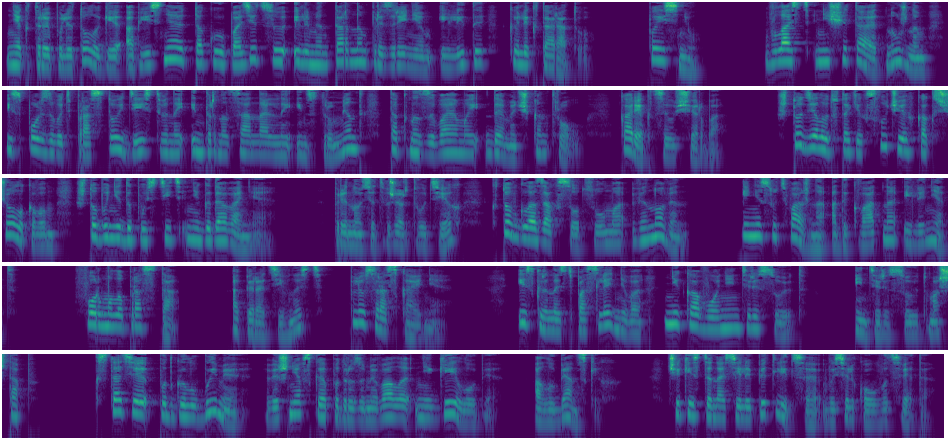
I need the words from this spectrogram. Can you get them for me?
Некоторые политологи объясняют такую позицию элементарным презрением элиты к электорату. Поясню. Власть не считает нужным использовать простой действенный интернациональный инструмент так называемый damage control – коррекция ущерба. Что делают в таких случаях, как с Щелоковым, чтобы не допустить негодования? Приносят в жертву тех, кто в глазах социума виновен. И не суть важно, адекватно или нет. Формула проста. Оперативность плюс раскаяние. Искренность последнего никого не интересует. Интересует масштаб. Кстати, под голубыми Вишневская подразумевала не гей-лобби, а лубянских. Чекисты носили петлицы василькового цвета.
